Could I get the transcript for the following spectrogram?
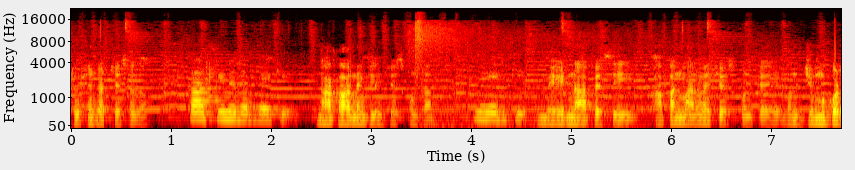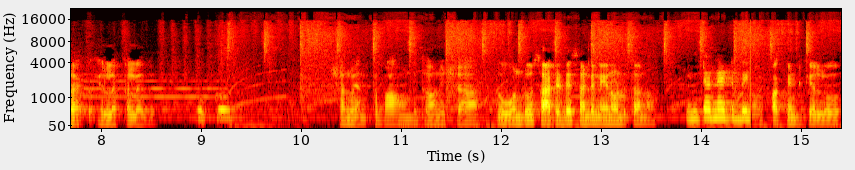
ట్యూషన్ కట్ చేసేదాం కార్ క్లీనర్ అబ్బాయికి. నా కార్ నేను క్లీన్ చేసుకుంటాను. మేడ్కి మెయిడ్ని ఆపేసి ఆ పని మనమే చేసుకుంటే మన జిమ్ కూడా ఎక్క- వెళ్ళక్కర్లేదు. కుక్కు నిషా నువ్వు ఎంత బాగా వండుతావు నిషా. నువ్వు వండు సాటర్డే సండే నేను వండుతాను. Internet bill. పక్కింటికి వెళ్ళు.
